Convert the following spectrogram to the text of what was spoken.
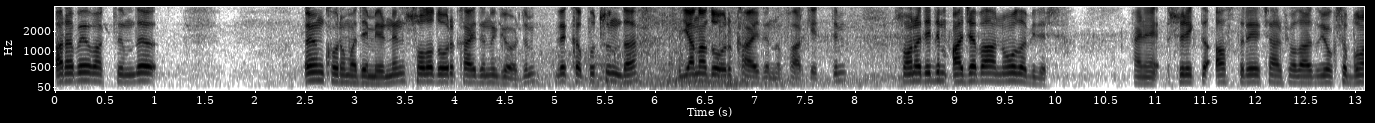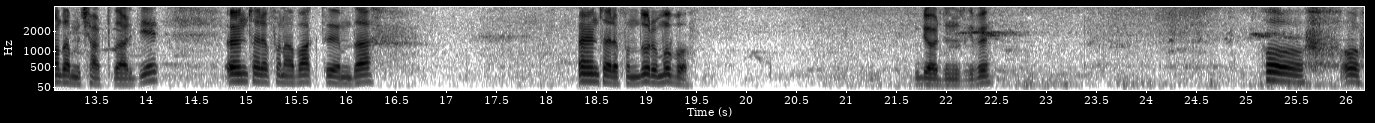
Arabaya baktığımda ön koruma demirinin sola doğru kaydığını gördüm ve kaputun da yana doğru kaydığını fark ettim. Sonra dedim acaba ne olabilir? Hani sürekli Astra'ya çarpıyorlardı yoksa buna da mı çarptılar diye. Ön tarafına baktığımda ön tarafın durumu bu. Gördüğünüz gibi. Of of.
